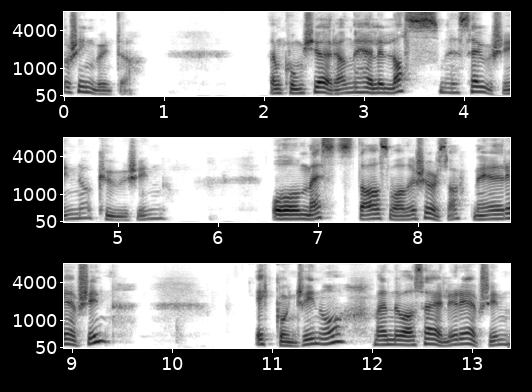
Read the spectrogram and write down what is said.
av skinnbunter. De kom kjørende med hele lass med saueskinn og kuskinn. Og mest stas var det sjølsagt med revskinn. Ekornskinn òg, men det var særlig revskinn.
